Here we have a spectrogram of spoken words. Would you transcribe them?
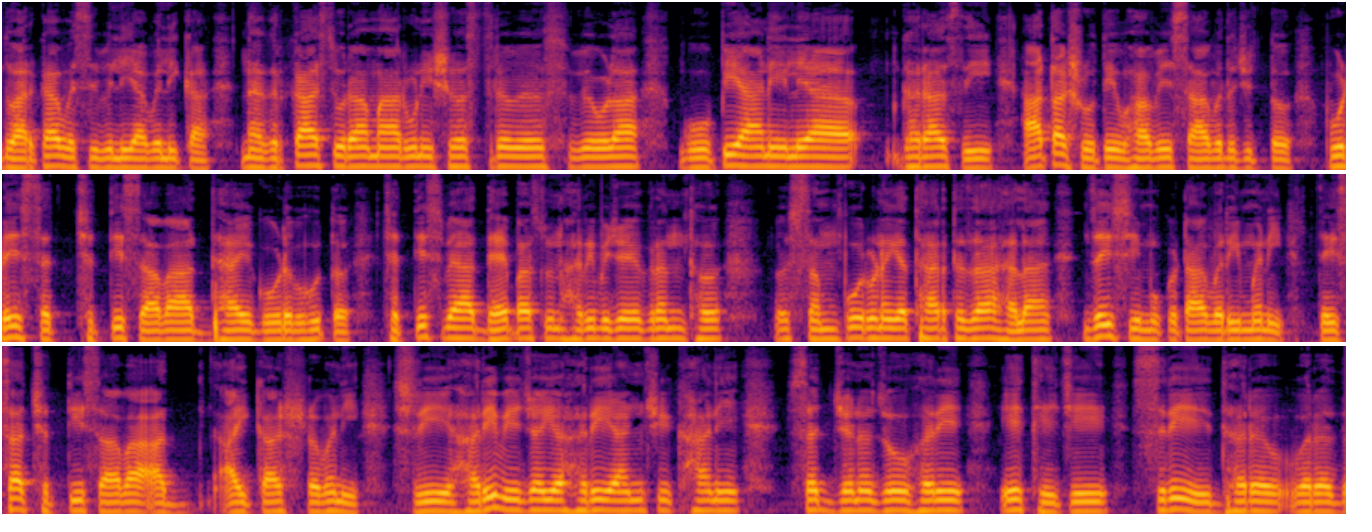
द्वारका वसिविली अवलिका नगरकासुरा मारुणी सहस्त्र वेळा गोपी आणिल्या घरासी आता श्रोते व्हावे सावध चित्त. पुढे स छत्तीसावा अध्याय गोडभूत. छत्तीसव्या अध्यायापासून हरिविजय ग्रंथ संपूर्ण यथार्थ झाला जैसी मुकुटावरी मणी तैसा छत्तीसावा आद ऐका श्रवणी. श्री हरिविजय हरियांची खाणी. सज्जन जो हरी येथेची श्रीधर वरद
